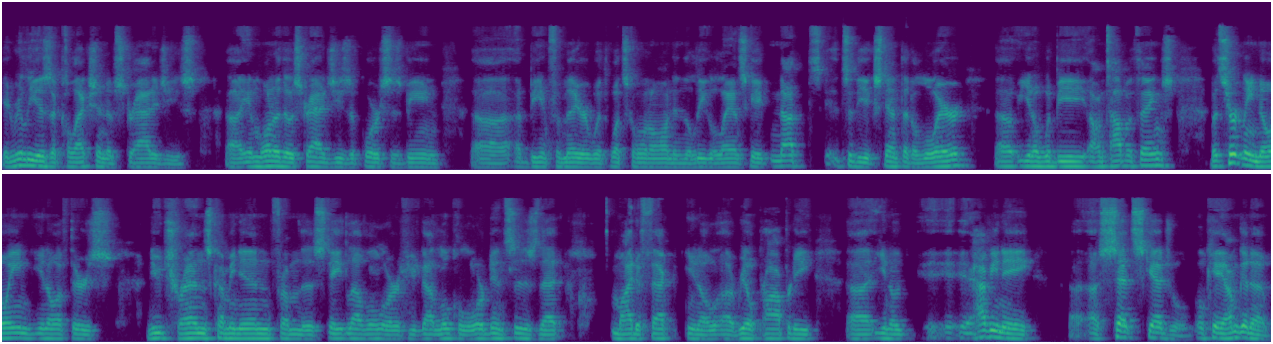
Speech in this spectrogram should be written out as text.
it really is a collection of strategies. Uh, and one of those strategies, of course, is being uh, being familiar with what's going on in the legal landscape, not to the extent that a lawyer, uh, you know, would be on top of things, but certainly knowing, you know, if there's new trends coming in from the state level, or if you've got local ordinances that might affect, you know, real property, uh, you know, it, having a a set schedule. Okay, I'm gonna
